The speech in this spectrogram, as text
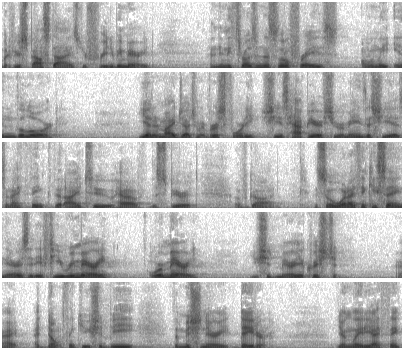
But if your spouse dies, you're free to be married. And then he throws in this little phrase, only in the Lord. Yet, in my judgment, verse 40, she is happier if she remains as she is, and I think that I too have the Spirit of God. And so, what I think he's saying there is that if you remarry, or marry, you should marry a Christian. All right? I don't think you should be the missionary dater. Young lady, I think,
